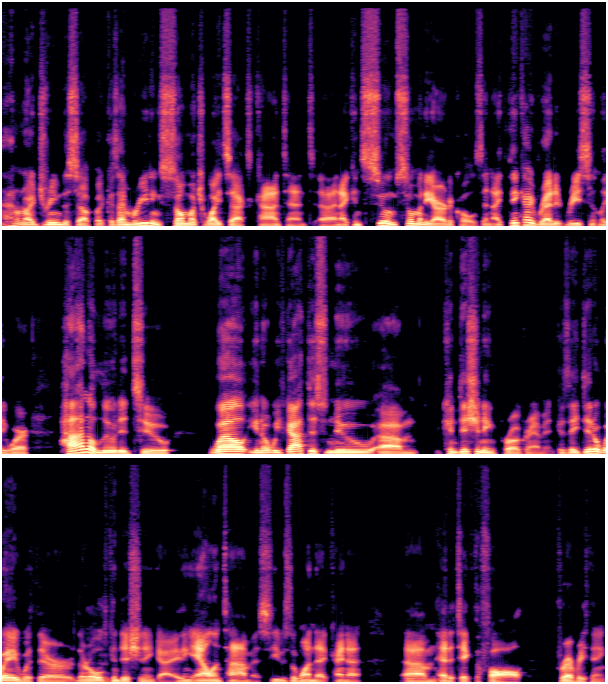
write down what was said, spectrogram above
I don't know I dreamed this up, but because I'm reading so much White Sox content uh, and I consume so many articles, and I think I read it recently where Hahn alluded to, well, you know, we've got this new um, conditioning program in because they did away with their their mm-hmm. old conditioning guy. I think Allen Thomas. He was the one that kind of um, had to take the fall for everything.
